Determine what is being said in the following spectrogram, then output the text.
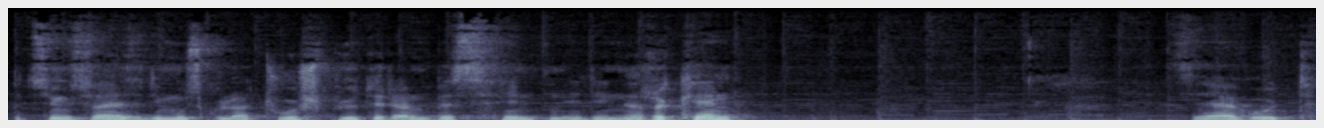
beziehungsweise die Muskulatur spürte dann bis hinten in den Rücken. Sehr gut.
